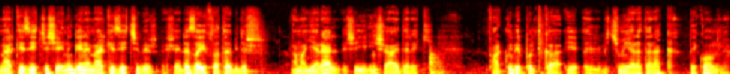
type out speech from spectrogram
merkeziyetçi şeyini gene merkeziyetçi bir şeyle zayıflatabilir. Ama yerel şeyi inşa ederek farklı bir politika e, e, biçimi yaratarak pek olmuyor.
